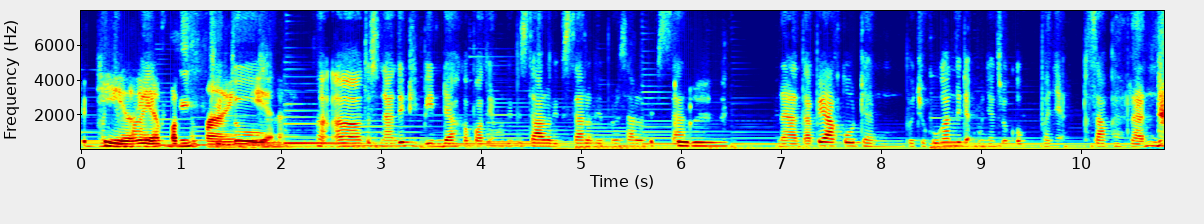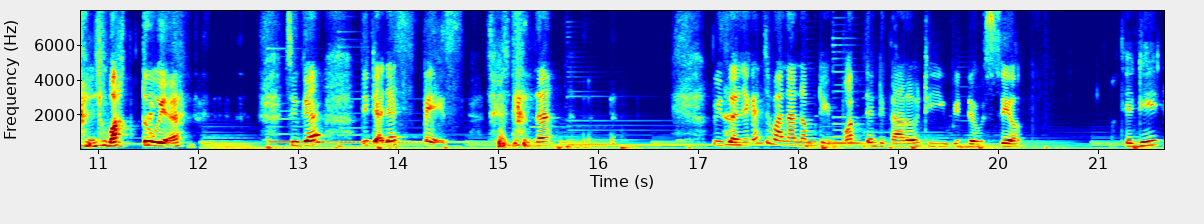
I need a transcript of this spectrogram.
kecil ya pot semai, gitu. Iya. Nah, uh, terus nanti dipindah ke pot yang lebih besar, lebih besar, lebih besar, lebih besar. Betul. Nah tapi aku dan bujuku kan tidak punya cukup banyak kesabaran dan waktu ya. juga tidak ada space karena bisanya kan cuma nanam di pot dan ditaruh di windowsill jadi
